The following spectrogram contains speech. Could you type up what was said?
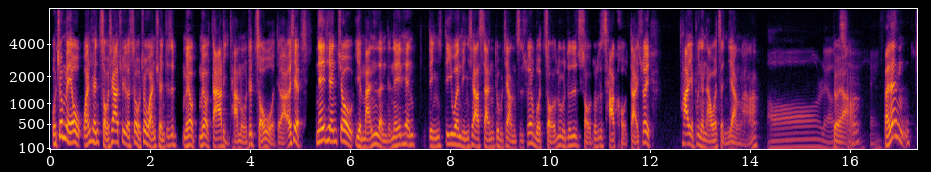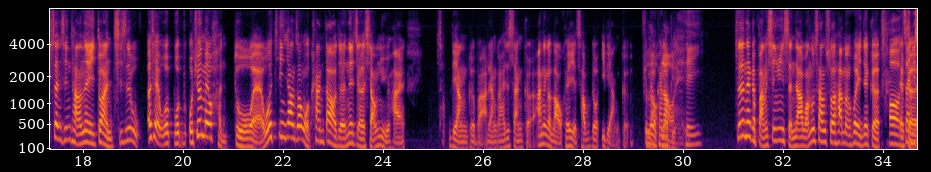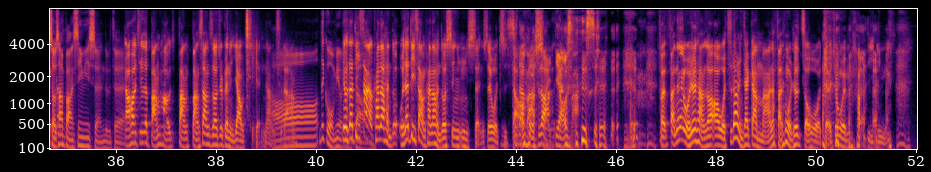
我就没有完全走下去的时候，我就完全就是没有没有搭理他们，我就走我的啊。而且那一天就也蛮冷的，那一天零低温零下三度这样子，所以我走路就是手都是插口袋，所以他也不能拿我怎样啊。哦，了解。对啊，反正圣心堂那一段，其实而且我我我觉得没有很多诶，我印象中我看到的那个小女孩。两个吧，两个还是三个啊？那个老黑也差不多一两个，就没有看到老黑，就是那个绑幸运绳的。网络上说他们会那个哦，在你手上绑幸运绳，对不对？然后接着绑好绑绑上之后就跟你要钱那样子啊。哦，那个我没有，因为在地上有看到很多，我在地上有看到很多幸运绳，所以我知道，我知道甩掉是。反反正我就想说，哦，我知道你在干嘛，那反正我就走我的，就我也没法理你们。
